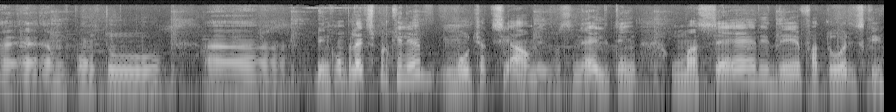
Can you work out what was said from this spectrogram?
é, é, é um ponto uh, bem complexo porque ele é multiaxial mesmo, assim, né? Ele tem uma série de fatores que,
